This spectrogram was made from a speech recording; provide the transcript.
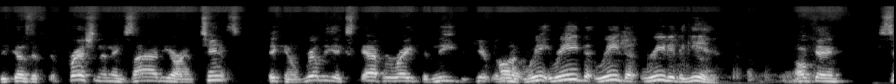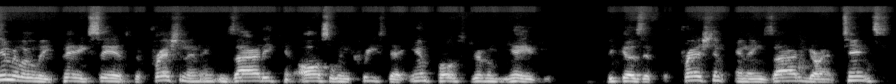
because if depression and anxiety are intense, it can really exacerbate the need to get relief. read read read read it again. Okay. Similarly, Page says depression and anxiety can also increase that impulse driven behavior because if depression and anxiety are intense,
